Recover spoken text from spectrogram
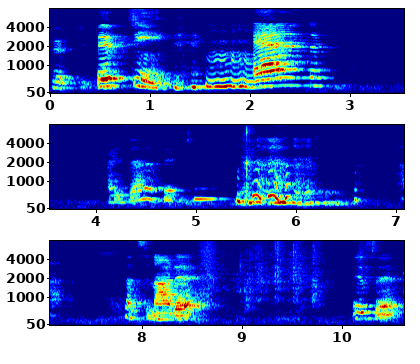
Fifty. 15. And, is that a 15? That's not it. Is it?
